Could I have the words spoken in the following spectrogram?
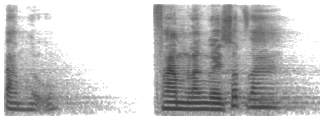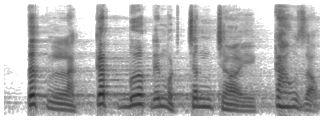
tam hữu. Phàm là người xuất gia, tức là cất bước đến một chân trời cao rộng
